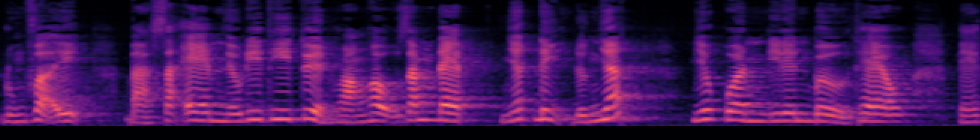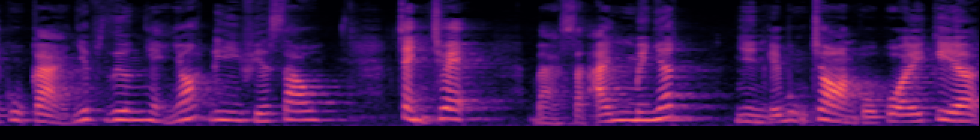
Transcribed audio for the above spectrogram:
Đúng vậy, bà xã em nếu đi thi tuyển hoàng hậu răng đẹp, nhất định đứng nhất. Nhiếp quân đi lên bờ theo, bé củ cải nhiếp dương nhảy nhót đi phía sau. Chảnh chọe, bà xã anh mới nhất. Nhìn cái bụng tròn của cô ấy kìa,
